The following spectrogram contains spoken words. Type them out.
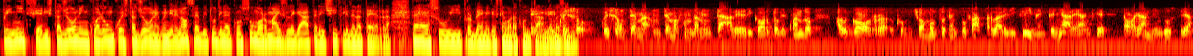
primizie di stagione in qualunque stagione, quindi le nostre abitudini del consumo ormai slegate dai cicli della terra, eh, sui problemi che stiamo raccontando? Eh, questo questo è un tema, un tema, fondamentale. Ricordo che quando Al Gore cominciò molto tempo fa a parlare di clima, impegnare anche no, la grande industria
